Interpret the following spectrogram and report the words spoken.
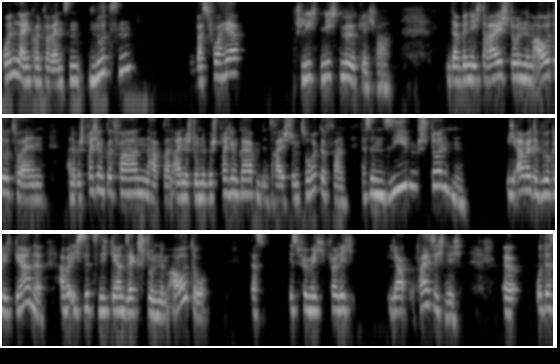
Online-Konferenzen nutzen, was vorher schlicht nicht möglich war. Da bin ich drei Stunden im Auto zu ein, einer Besprechung gefahren, habe dann eine Stunde Besprechung gehabt und bin drei Stunden zurückgefahren. Das sind sieben Stunden. Ich arbeite wirklich gerne, aber ich sitze nicht gern sechs Stunden im Auto. Das ist für mich völlig, ja, weiß ich nicht. Äh, und das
